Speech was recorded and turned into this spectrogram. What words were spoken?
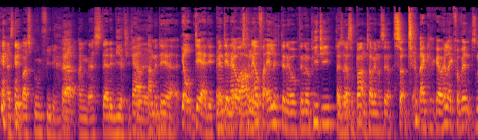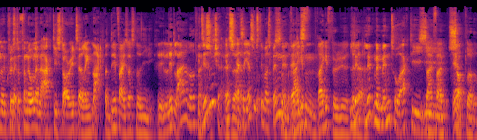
altså det er bare spoon feeding ja. en masse. Det er det virkelig. Ja, Øh, nej, men det er... Jo, det er det. Men Ja. den er jo også den er jo for alle. Den er jo, den er jo PG. Altså, Altså- altså børn tager ind og ser. Så det, man kan jo heller ikke forvente sådan noget Christopher Nolan-agtig storytelling. Nej, og det er faktisk også noget, de lidt leger med. Ja, Faktisk. det synes jeg. Altså, altså, jeg synes, det var spændende. Sådan række, sådan, rækkefølge. lidt, der lidt memento-agtig. Sci-fi subplottet.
